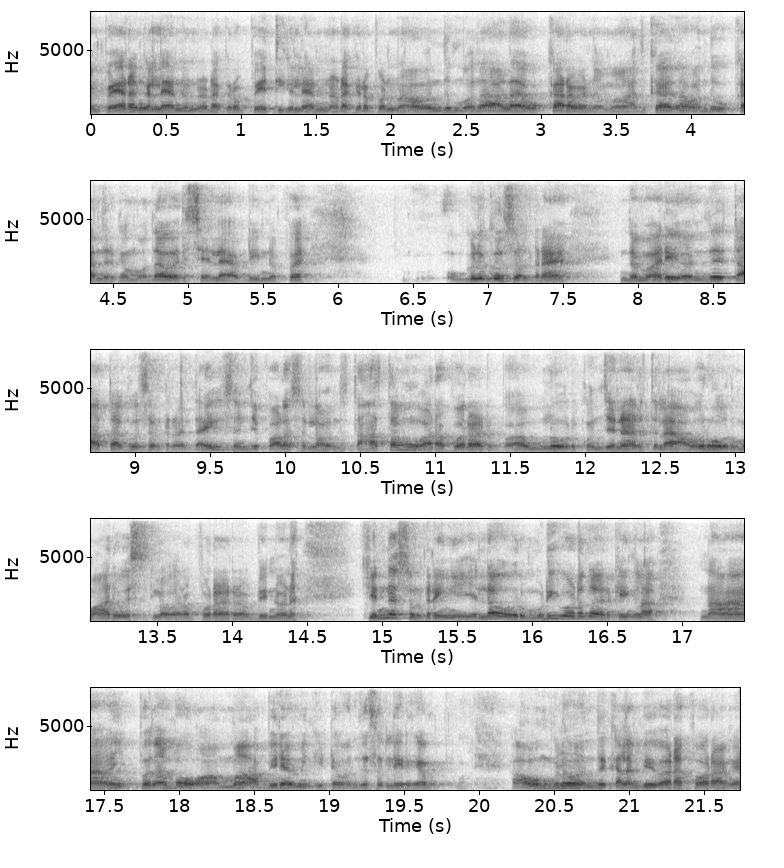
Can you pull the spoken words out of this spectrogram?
என் பேரன் கல்யாணம் நடக்கிறோம் பேத்தி கல்யாணம் நடக்கிறப்ப நான் வந்து மொதல் ஆளாக உட்கார வேணாமா? அதுக்காக தான் வந்து உட்காந்துருக்கேன் மொதல் வரிசையில் அப்படின்னப்ப உங்களுக்கும் சொல்கிறேன் இந்த மாதிரி வந்து தாத்தாக்கும் சொல்கிறேன் தயவு செஞ்சு பழசெல்லாம் வந்து தாத்தாவும் வரப்போகிறாருப்பா இன்னும் ஒரு கொஞ்சம் நேரத்தில் அவரும் ஒரு மாறு வயசில் வரப்போகிறாரு அப்படின்னோடனே என்ன சொல்கிறீங்க எல்லாம் ஒரு முடிவோடு தான் இருக்கீங்களா? நான் இப்போ தான் உன் அம்மா அபிராமி கிட்டே வந்து சொல்லியிருக்கேன். அவங்களும் வந்து கிளம்பி வரப்போகிறாங்க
